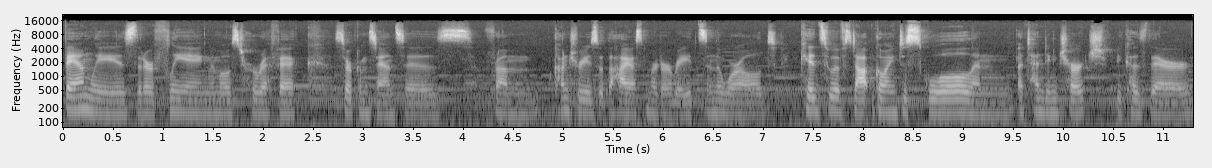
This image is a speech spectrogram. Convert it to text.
families that are fleeing the most horrific circumstances from countries with the highest murder rates in the world. Kids who have stopped going to school and attending church because they're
